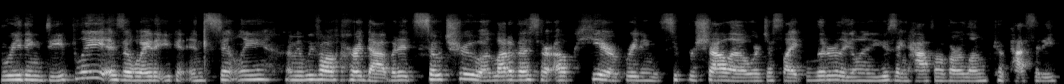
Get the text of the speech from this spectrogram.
breathing deeply is a way that you can instantly i mean we've all heard that but it's so true. A lot of us are up here breathing super shallow. We're just like literally only using half of our lung capacity.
